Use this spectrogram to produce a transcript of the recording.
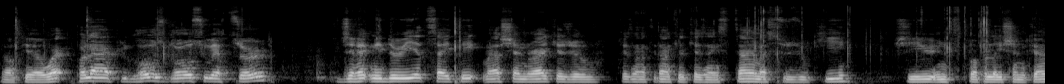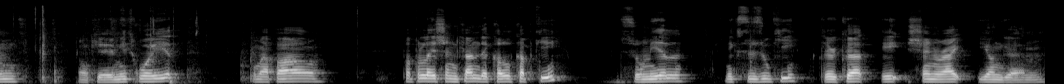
Donc, euh, ouais, pas la plus grosse, grosse ouverture. Je dirais que mes deux hits, ça a été ma Shenride que je vais vous présenter dans quelques instants, ma Suzuki. J'ai eu une petite Population Count. Donc, euh, mes trois hits, pour ma part, Population Count de Cole Kopke sur 1000, Nick Suzuki, Clear Cut et Shenrite Young Gun.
